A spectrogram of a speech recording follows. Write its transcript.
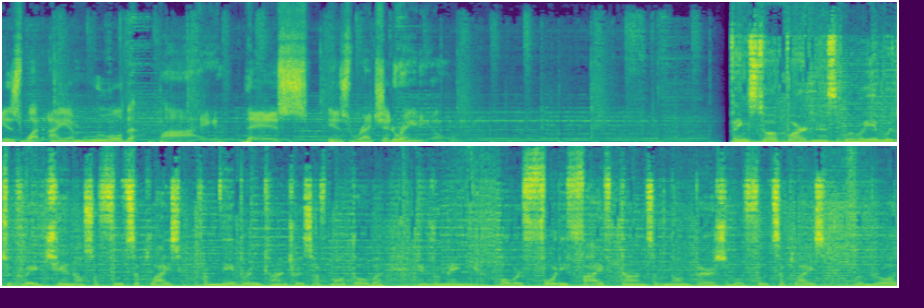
is what I am ruled by. This is Wretched Radio. Thanks to our partners, we were able to create channels of food supplies from neighboring countries of Moldova and Romania. Over 45 tons of non-perishable food supplies were brought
